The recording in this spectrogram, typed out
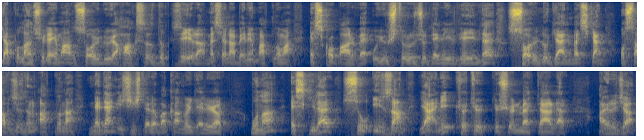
Yapılan Süleyman Soylu'ya haksızlık. Zira mesela benim aklıma Escobar ve uyuşturucu denildiğinde Soylu gelmezken o savcının aklına neden İçişleri Bakanı geliyor? Buna eskiler suizan yani kötü düşünmek derler. Ayrıca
